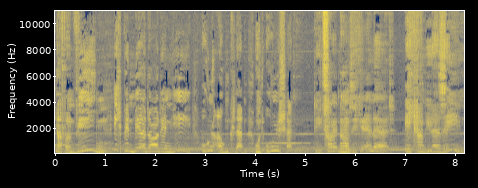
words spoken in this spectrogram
Ja, von wegen. Ich bin mehr da denn je. Ohne Augenklappen und ohne Schatten. Die Zeiten haben sich geändert. Ich kann wieder sehen.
